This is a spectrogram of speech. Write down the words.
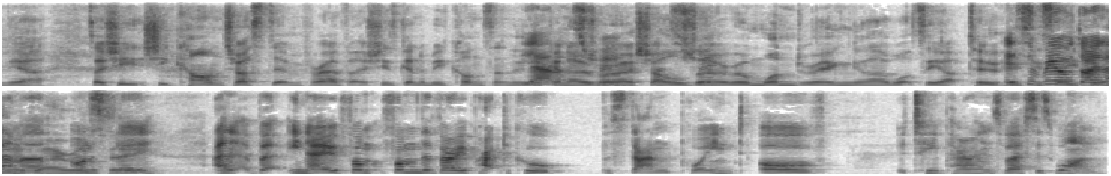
Yeah. So she she can't trust him forever. She's going to be constantly Yeah, looking over true. her shoulder and wondering uh, what's he up to. Who's it's a he real dilemma, with? Honestly. And but you know, from from the very practical standpoint of two parents versus one,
